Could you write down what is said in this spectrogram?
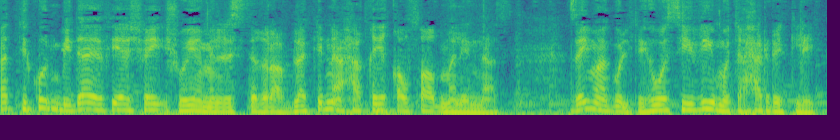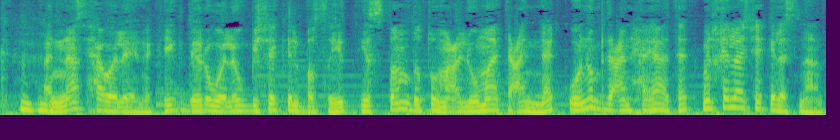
قد تكون بداية فيها شيء شوية من الاستغراب، لكنها حقيقة وصادمة للناس. زي ما قلتي هو سي في متحرك ليك الناس حوالينك يقدروا ولو بشكل بسيط يستنبطوا معلومات عنك ونبذة عن حياتك من خلال شكل أسنانك.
